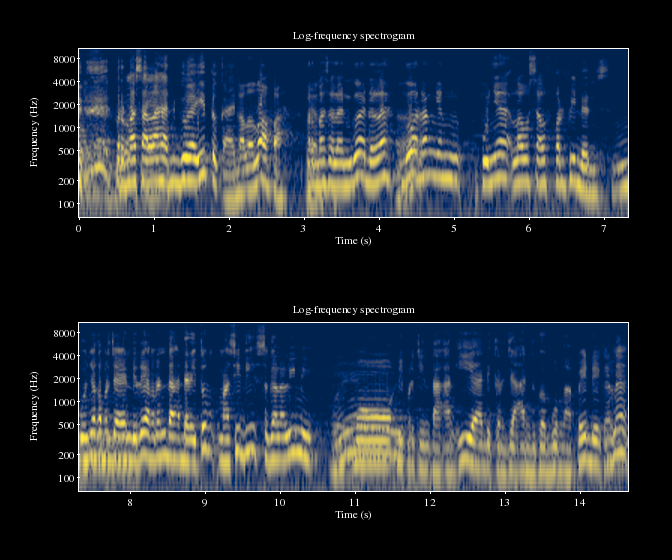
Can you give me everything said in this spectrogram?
Permasalahan gue itu kan. kalau lo apa? Permasalahan gue adalah gue orang yang punya low self confidence, punya kepercayaan diri yang rendah dan itu masih di segala lini. Mau di percintaan iya, di kerjaan juga gue nggak pede karena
